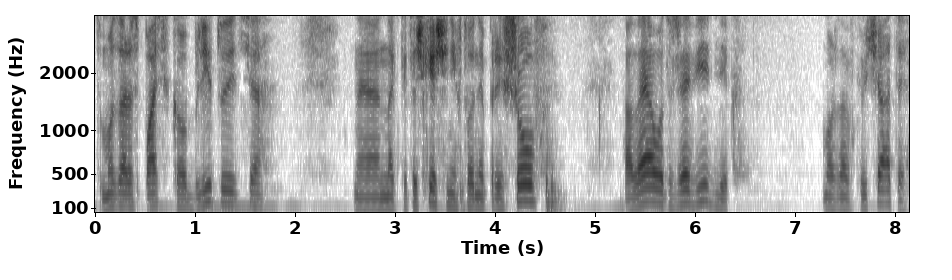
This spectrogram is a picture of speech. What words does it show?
Тому зараз пасіка облітується. Е, На квіточки ще ніхто не прийшов, але от вже відлік можна включати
